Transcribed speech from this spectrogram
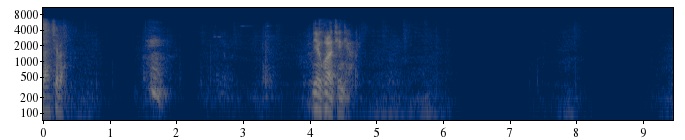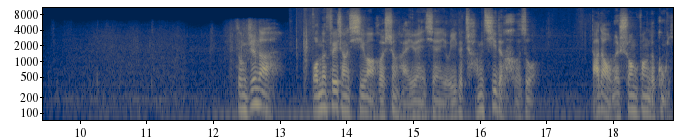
来这边。你也过来听听。总之呢，我们非常希望和盛海院线有一个长期的合作，达到我们双方的共赢。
